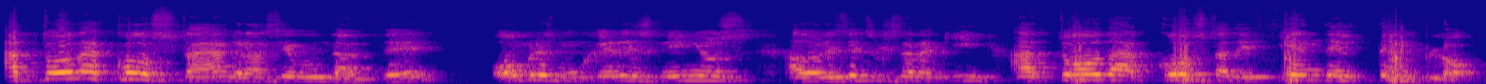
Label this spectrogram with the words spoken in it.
A toda costa, gracia abundante, hombres, mujeres, niños, adolescentes que están aquí, a toda costa defiende el templo.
